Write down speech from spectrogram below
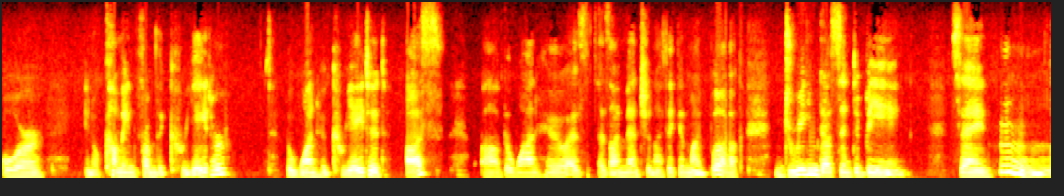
or you know coming from the creator the one who created us uh, the one who as as i mentioned i think in my book dreamed us into being saying hmm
